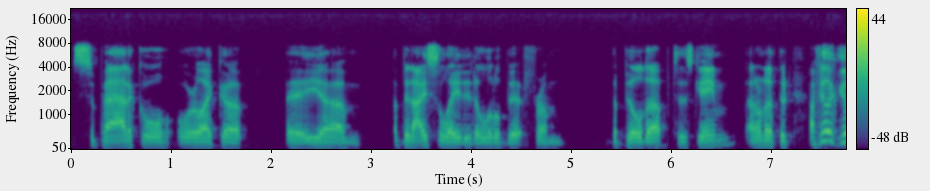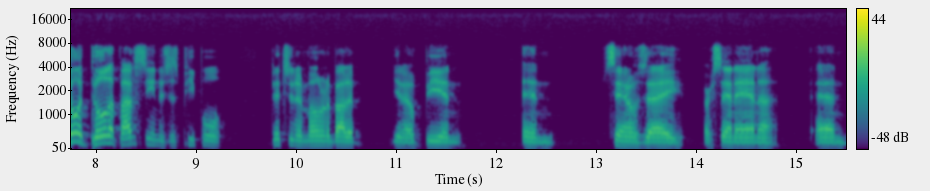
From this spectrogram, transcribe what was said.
sabbatical or like a a um, I've been isolated a little bit from the build up to this game. I don't know if there. I feel like the only build up I've seen is just people bitching and moaning about it. You know, being in San Jose or Santa Ana and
